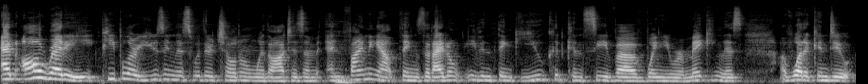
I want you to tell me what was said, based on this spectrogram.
and already people are using this with their children with autism and finding out things that I don't even think you could conceive of when you were making this, of what it can do.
